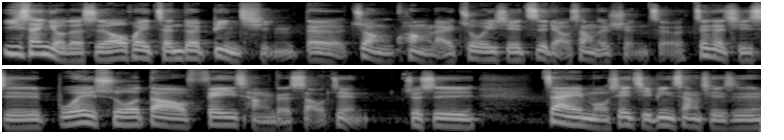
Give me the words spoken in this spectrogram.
医生有的时候会针对病情的状况来做一些治疗上的选择。这个其实不会说到非常的少见，就是在某些疾病上其实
